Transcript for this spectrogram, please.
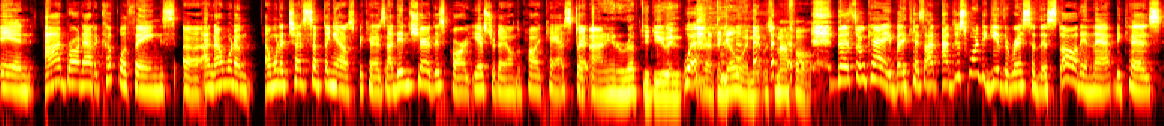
And I brought out a couple of things, uh, and I want to I want to touch something else because I didn't share this part yesterday on the podcast, but I interrupted you and Well- got to going. That was my fault. that's okay because I, I just wanted to give the rest of this thought in that because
